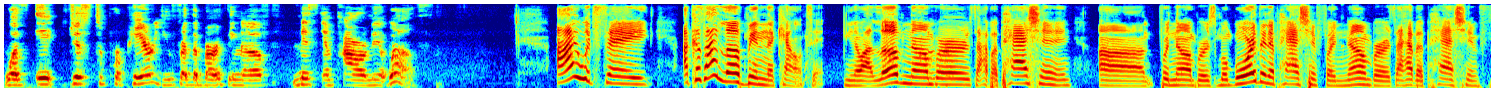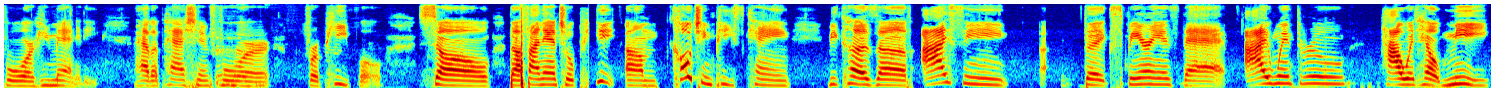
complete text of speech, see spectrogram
was it just to prepare you for the birthing of Miss Empowerment Wealth? I would say because I love being an accountant. You know, I love numbers. I have a passion um, for numbers, but more than a passion for numbers, I have a passion for humanity. I have a passion for for people. So the financial pe- um, coaching piece came because of I seen uh, the experience that I went through, how it helped me,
